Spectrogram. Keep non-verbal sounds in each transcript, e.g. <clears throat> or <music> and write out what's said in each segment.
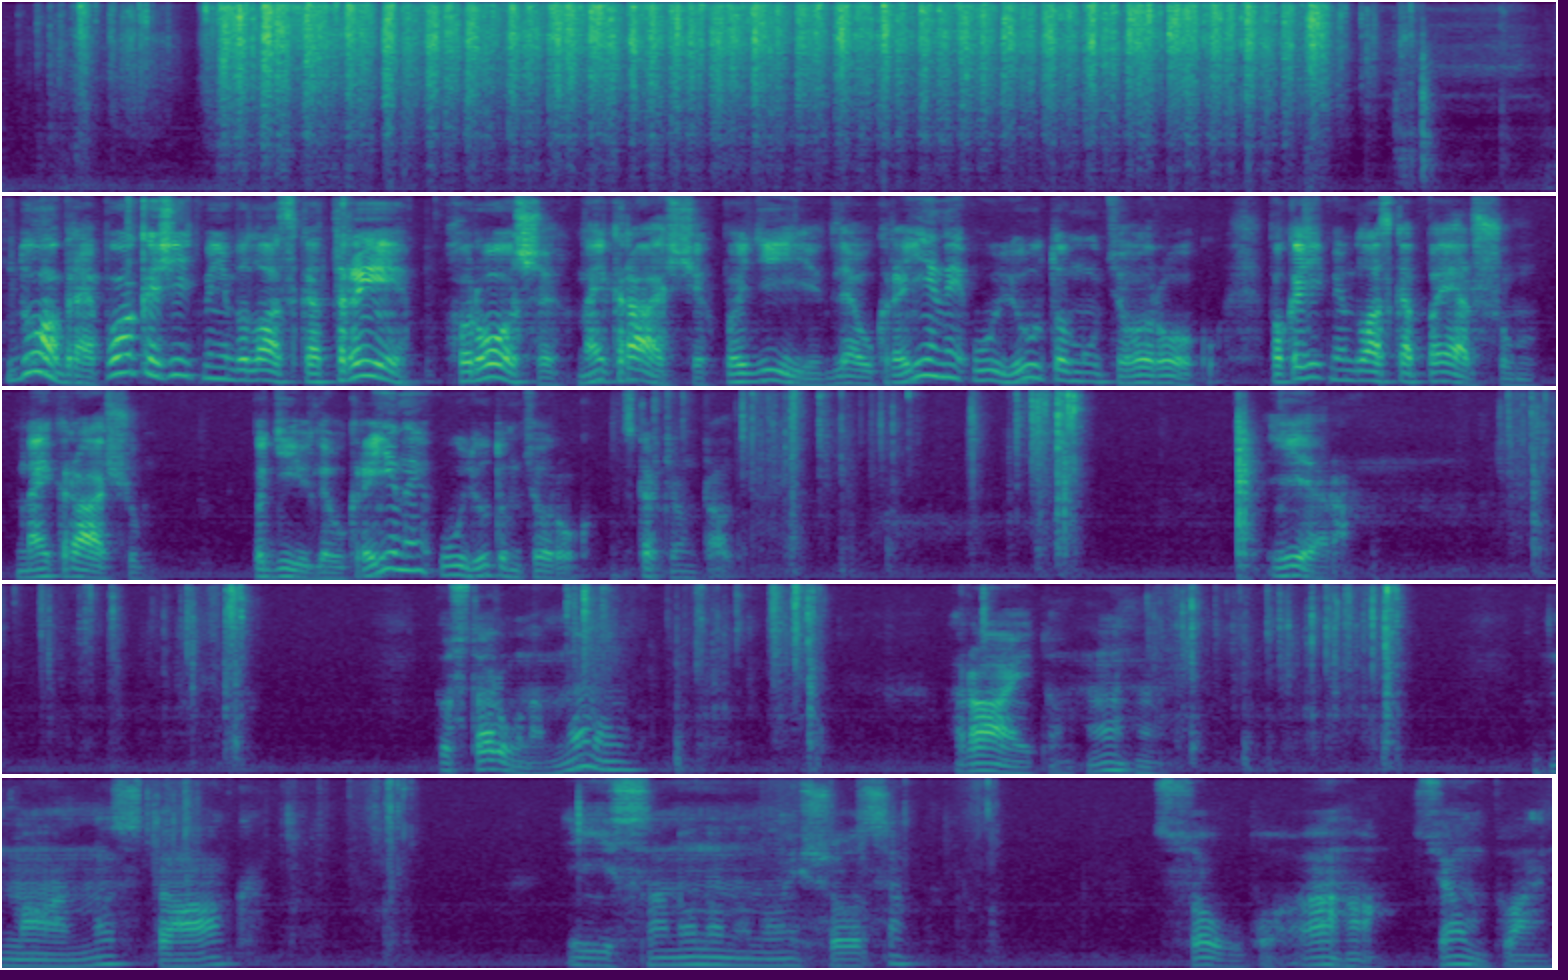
Добре, покажіть мені, будь ласка, три хороших, найкращих події для України у лютому цього року. Покажіть мені, будь ласка, першу найкращу подію для України у лютому цього року. Скажіть вам правду. Єра. По старунам. Ну-ну. Райто. Угу. Манус, так. Іса, ну ну ну ну і що це? Соло, ага, в цьому плані.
